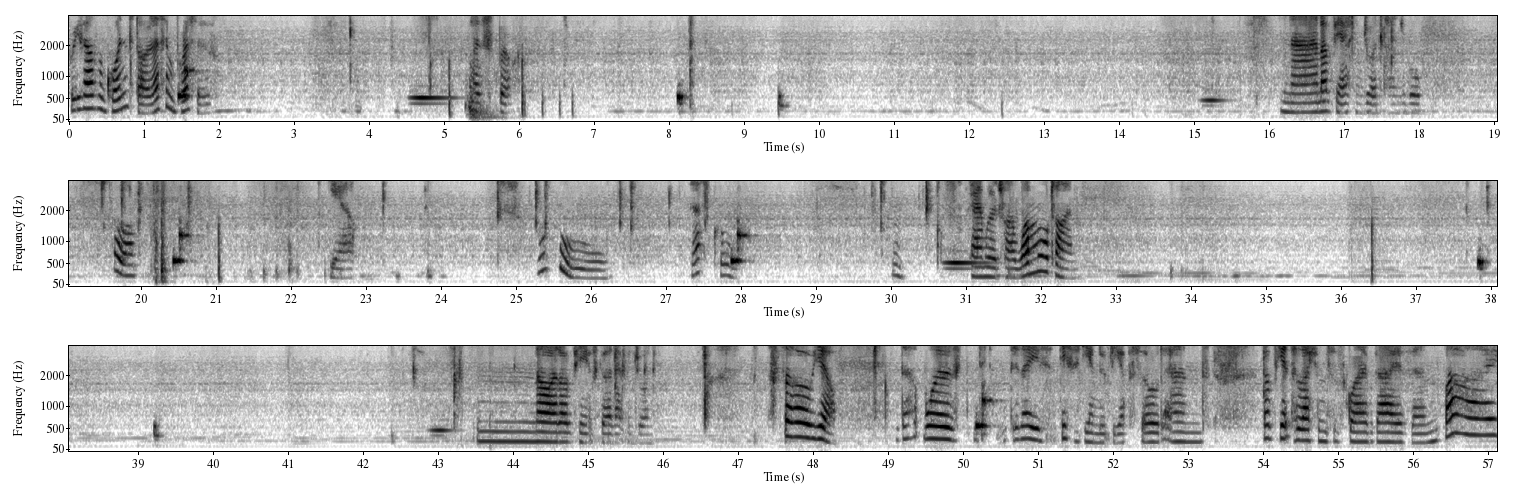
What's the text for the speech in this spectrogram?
3,000 coins though, that's impressive. Let's go. Nah, I don't think I can join Tangible. Oh well. Yeah. Ooh. That's cool. Okay, I'm gonna try one more time. Mm, no, I don't think it's gonna let me join. So yeah, that was today. This is the end of the episode, and don't forget to like and subscribe, guys. And bye.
